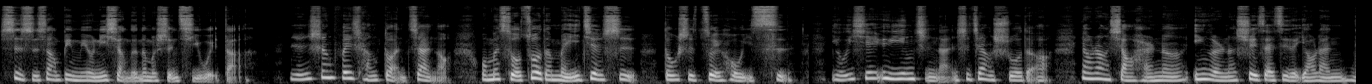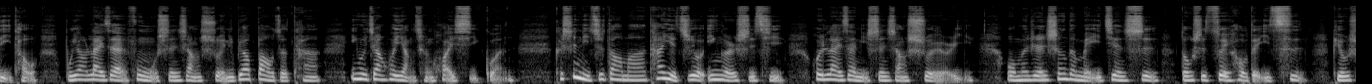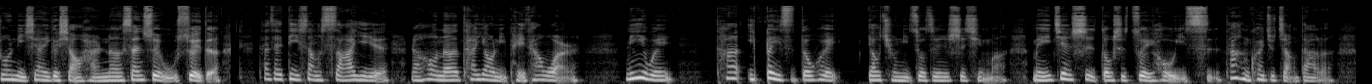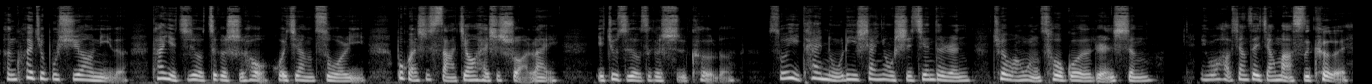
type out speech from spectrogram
事实上，并没有你想的那么神奇伟大。人生非常短暂哦，我们所做的每一件事都是最后一次。有一些育婴指南是这样说的啊，要让小孩呢，婴儿呢睡在自己的摇篮里头，不要赖在父母身上睡，你不要抱着他，因为这样会养成坏习惯。可是你知道吗？他也只有婴儿时期会赖在你身上睡而已。我们人生的每一件事都是最后的一次。比如说，你现在一个小孩呢，三岁五岁的，他在地上撒野，然后呢，他要你陪他玩，你以为他一辈子都会？要求你做这件事情吗？每一件事都是最后一次。他很快就长大了，很快就不需要你了。他也只有这个时候会这样做而已。不管是撒娇还是耍赖，也就只有这个时刻了。所以，太努力善用时间的人，却往往错过了人生。诶，我好像在讲马斯克诶。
